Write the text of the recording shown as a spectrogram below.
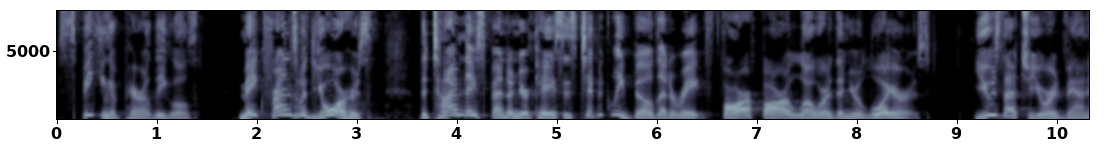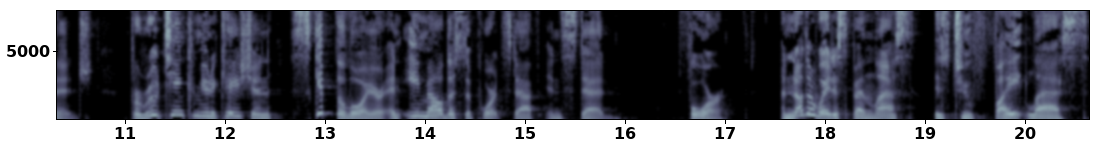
Speaking of paralegals, make friends with yours. The time they spend on your case is typically billed at a rate far, far lower than your lawyer's. Use that to your advantage. For routine communication, skip the lawyer and email the support staff instead. 4. Another way to spend less is to fight less.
